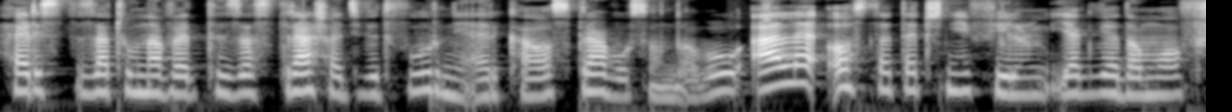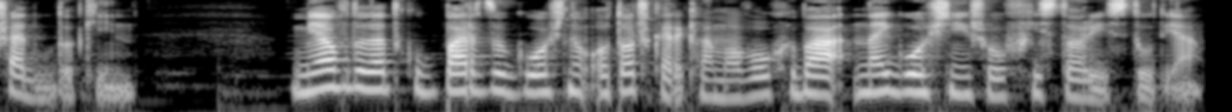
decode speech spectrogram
Hearst zaczął nawet zastraszać wytwórnię RKO sprawą sądową, ale ostatecznie film, jak wiadomo, wszedł do kin – Miał w dodatku bardzo głośną otoczkę reklamową, chyba najgłośniejszą w historii studia.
